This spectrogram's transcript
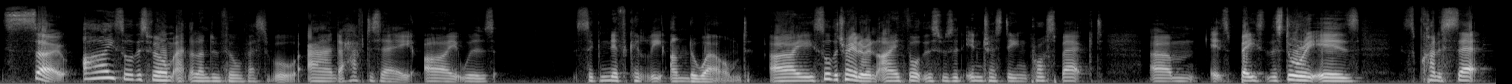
So, I saw this film at the London Film Festival, and I have to say, I was significantly underwhelmed. I saw the trailer and I thought this was an interesting prospect. Um, it's based. The story is kind of set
